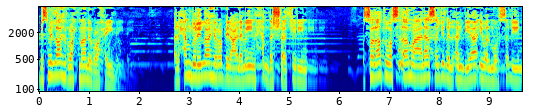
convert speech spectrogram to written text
بسم الله الرحمن الرحيم الحمد لله رب العالمين حمد الشاكرين الصلاة والسلام على سيد الأنبياء والمرسلين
